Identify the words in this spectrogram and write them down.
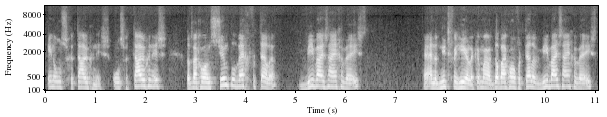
in ons getuigenis. Ons getuigenis dat wij gewoon simpelweg vertellen wie wij zijn geweest. En het niet verheerlijken, maar dat wij gewoon vertellen wie wij zijn geweest.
